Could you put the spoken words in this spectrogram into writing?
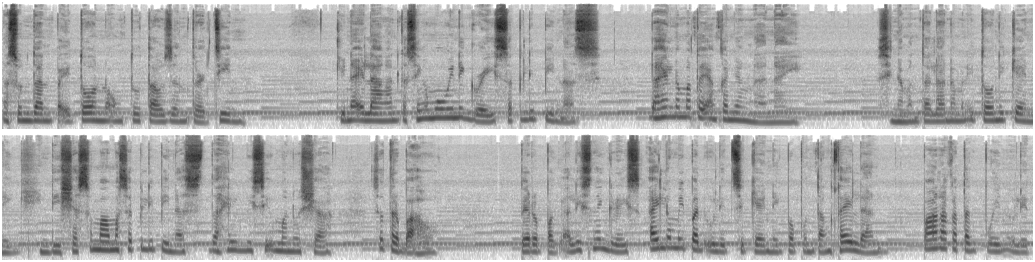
Nasundan pa ito noong 2013. Kinailangan kasing umuwi ni Grace sa Pilipinas dahil namatay ang kanyang nanay. Sinamantala naman ito ni Kenig, hindi siya sumama sa Pilipinas dahil busy umano siya sa trabaho. Pero pag alis ni Grace ay lumipad ulit si Kenig papuntang Thailand para katagpuin ulit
